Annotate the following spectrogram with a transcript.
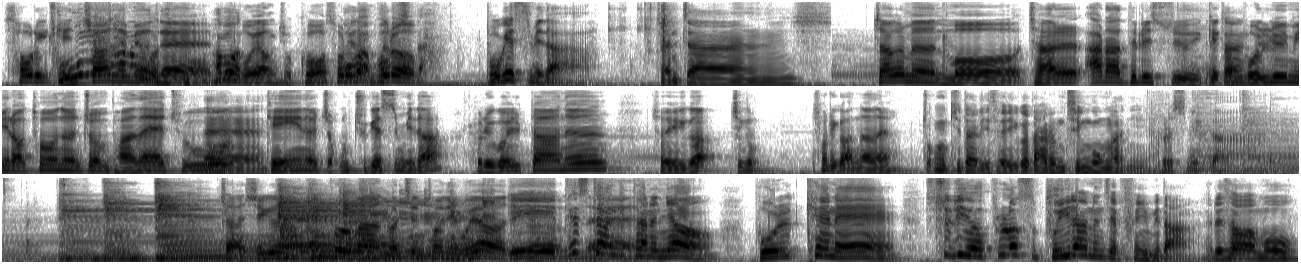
소리 괜찮으면 네, 뭐. 뭐 한번 모양 좋고 소리 한번 들어. 보겠습니다. 짠짠. 자 그러면 뭐 잘 알아들을 수 있게끔 일단- 볼륨이랑 톤은 좀 반해 주고 네. 개인을 조금 주겠습니다. 그리고 일단은 저희가 지금 소리가 안 나나요? 조금 기다리세요. 이거 나름 진공관이에요. 그렇습니까? 자 지금 앰프만 거친 톤이고요. 이 지금 테스트한 네. 기타는요. 볼캔의 스튜디오 플러스 V라는 제품입니다. 그래서 뭐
